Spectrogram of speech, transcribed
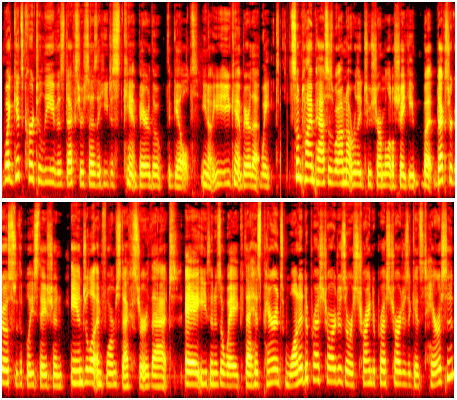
What gets Kurt to leave is Dexter says that he just can't bear the, the guilt. You know, you, you can't bear that weight. Some time passes where I'm not really too sure, I'm a little shaky, but Dexter goes to the police station. Angela informs Dexter that A, Ethan is awake, that his parents wanted to press charges or is trying to press charges against Harrison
